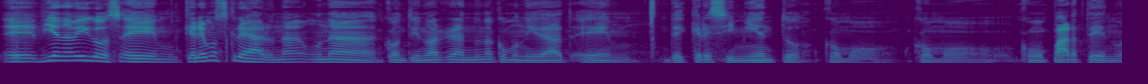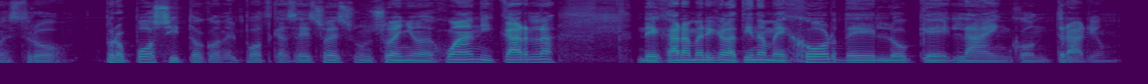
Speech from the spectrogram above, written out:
Eh, bien, amigos, eh, queremos crear una, una, continuar creando una comunidad eh, de crecimiento como, como, como parte de nuestro propósito con el podcast. Eso es un sueño de Juan y Carla, dejar América Latina mejor de lo que la encontraron.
